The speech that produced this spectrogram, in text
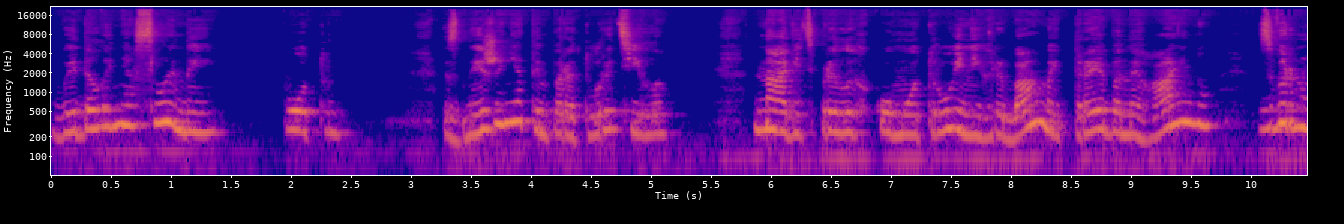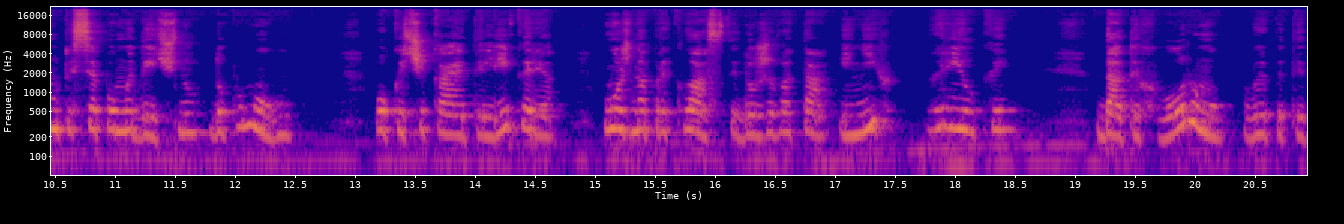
видалення слини, поту, зниження температури тіла. Навіть при легкому отруєнні грибами треба негайно звернутися по медичну допомогу. Поки чекаєте лікаря, можна прикласти до живота і ніг грілки, дати хворому випити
